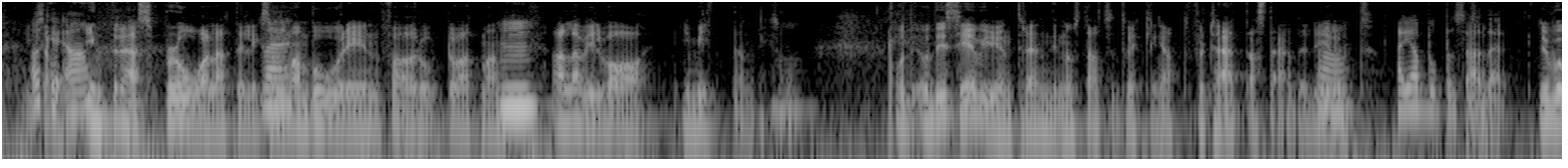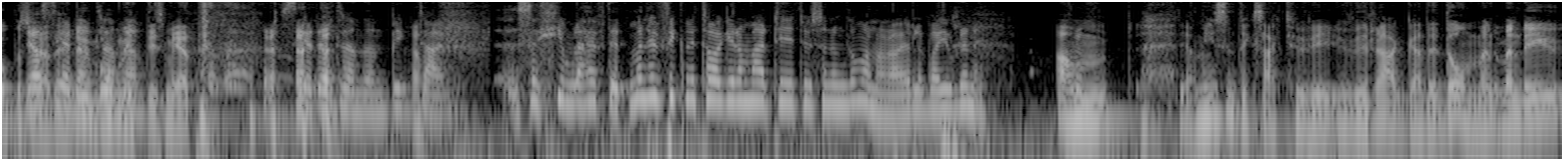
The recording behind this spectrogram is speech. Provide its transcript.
Liksom. Okej, ja. Inte det här sprawl, att det liksom, Nej. man bor i en förort och att man Mm. alla vill vara i mitten. Liksom. Och, det, och det ser vi ju en trend inom stadsutveckling att förtäta städer. Det är Ja. ett, Ja, jag bor på Söder. du bor på Jag ser Söder, du bor trenden. mitt i smeten. Ser den trenden big time. Så himla häftigt. Men hur fick ni tag i de här 10 000 ungdomarna då? Eller vad gjorde ni? Um, jag minns inte exakt hur vi, hur vi raggade dem men, men det, ju,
